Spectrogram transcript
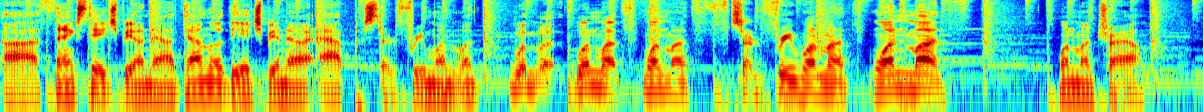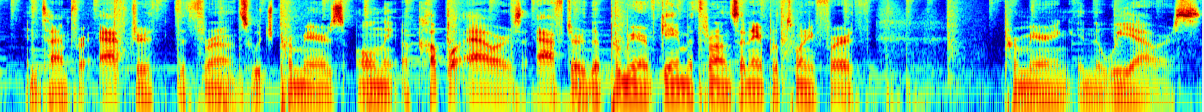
Uh, thanks to HBO Now. Download the HBO Now app. Start free one month. One month. One month. One month. Started free one month. One month. One month trial in time for After the Thrones, which premieres only a couple hours after the premiere of Game of Thrones on April 24th, premiering in the wee hours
